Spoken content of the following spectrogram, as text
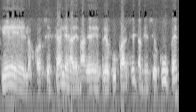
que los concejales, además de preocuparse, también se ocupen.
